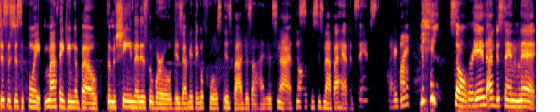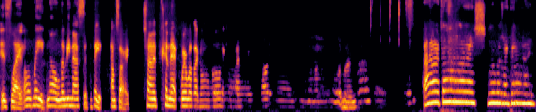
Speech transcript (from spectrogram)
This is just a point. My thinking about the machine that is the world is everything. Of course, is by design. It's not. This. This is not by happenstance. I agree. So in understanding that, it's like, oh wait, no, let me not say. Wait, I'm sorry. trying to connect. Where was I going? Ah, gosh, where was I going?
